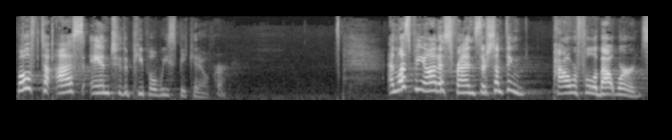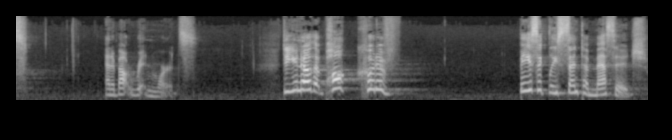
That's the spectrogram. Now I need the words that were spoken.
both to us and to the people we speak it over. And let's be honest, friends, there's something powerful about words and about written words. Do you know that Paul could have basically sent a message,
